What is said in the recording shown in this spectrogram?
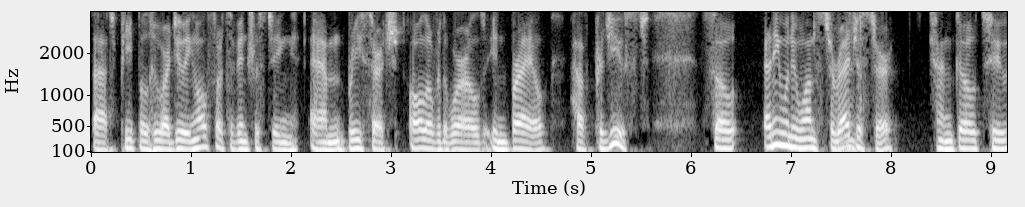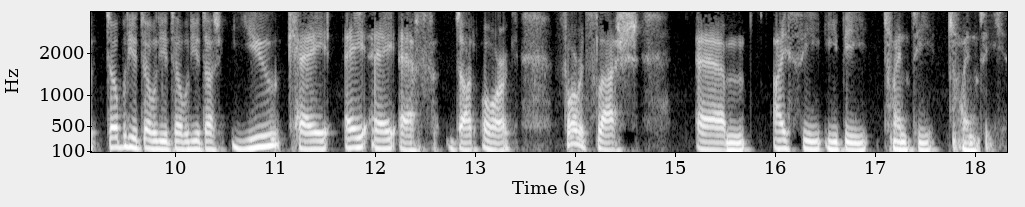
that people who are doing all sorts of interesting um, research all over the world in Braille have produced. So anyone who wants to register can go to www.ukaaf.org forward slash um, ICEB 2020.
